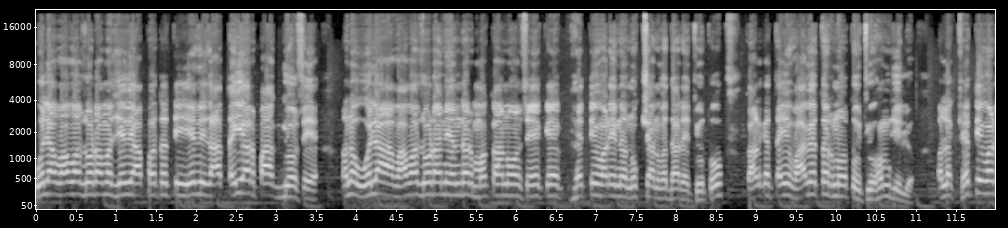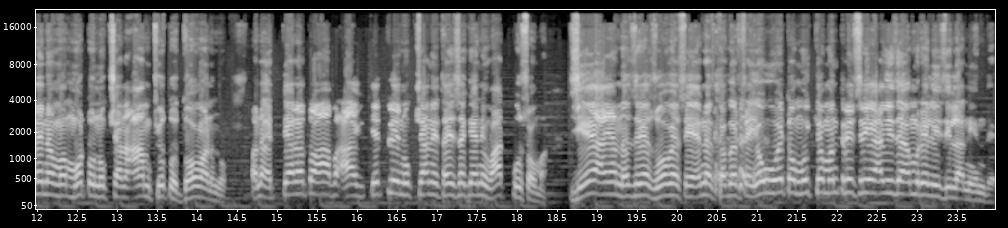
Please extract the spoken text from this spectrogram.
ઓલા વાવાઝોડામાં જેવી આફત હતી એવી જ આ તૈયાર પાક ગયો છે. અને ઓલા વાવાઝોડાની અંદર મકાનો છે કે ખેતીવાડીને નુકસાન વધારે થયું હતું. કારણ કે તે વાવેતર નહોતું થયું, સમજી લો એટલે ખેતીવાડીને મોટું નુકસાન આમ થયું હતું ધોવાણનું. અને અત્યારે તો આ કેટલી નુકસાની થઈ શકે એની વાત પૂછોમાં. જે અહીંયા નજરે જોવે છે, એને ખબર છે. એવું હોય તો મુખ્યમંત્રી શ્રી આવી જાય અમરેલી જિલ્લાની અંદર.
